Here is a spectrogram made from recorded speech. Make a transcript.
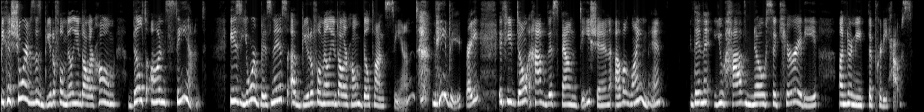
because, sure, it is this beautiful million dollar home built on sand. Is your business a beautiful million dollar home built on sand? Maybe, right? If you don't have this foundation of alignment, then you have no security underneath the pretty house.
